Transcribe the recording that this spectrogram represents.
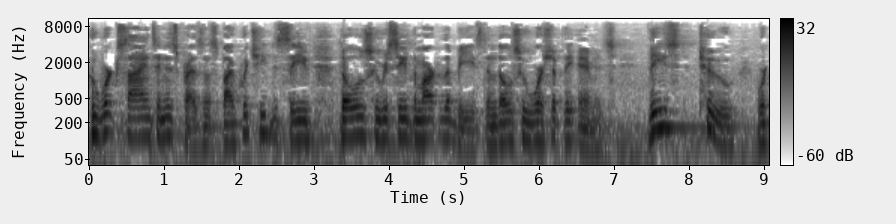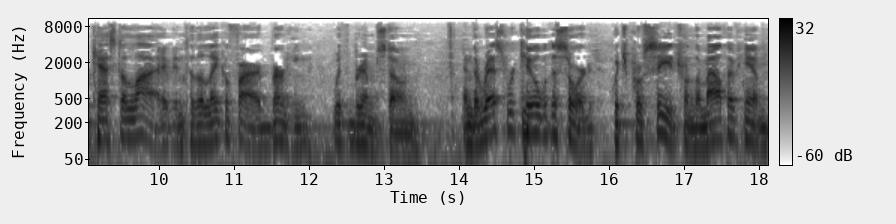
who worked signs in his presence by which he deceived those who received the mark of the beast and those who worshiped the image. These two were cast alive into the lake of fire burning with brimstone. And the rest were killed with the sword which proceeds from the mouth of him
